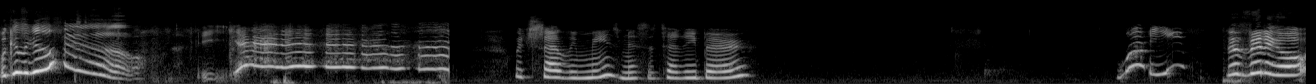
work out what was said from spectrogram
We're gonna go. Yeah. Which sadly means Mr. Teddy Bear. What if the video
